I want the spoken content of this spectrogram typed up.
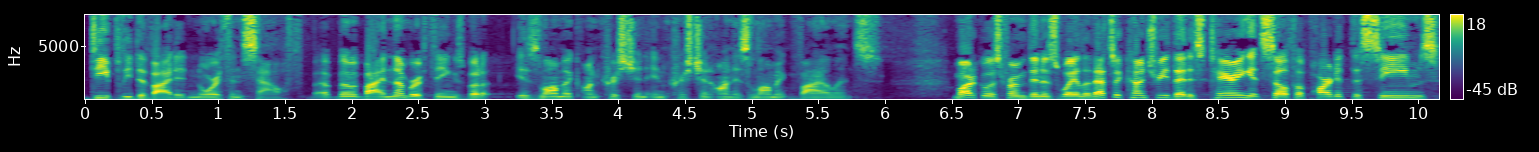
deeply divided north and south by, by a number of things, but Islamic on Christian and Christian on Islamic violence. Marco is from Venezuela. That's a country that is tearing itself apart at the seams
